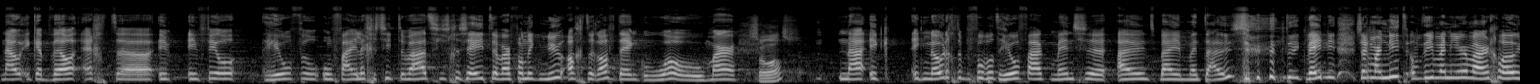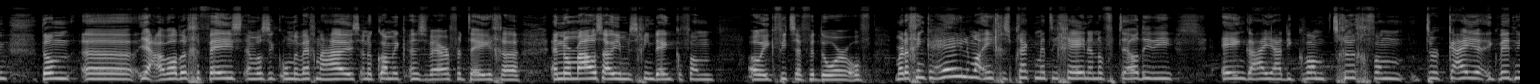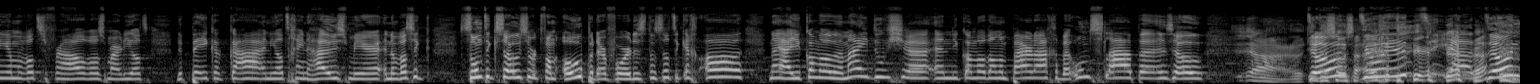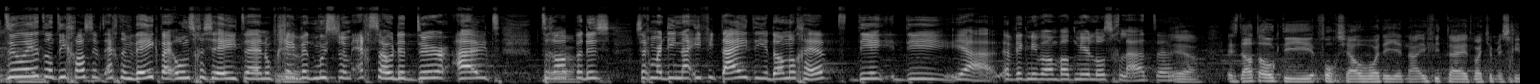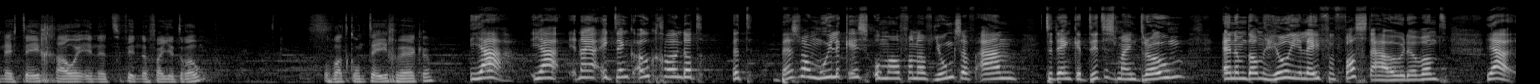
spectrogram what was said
Nou, ik heb wel echt eh, in, in veel, heel veel onveilige situaties gezeten waarvan ik nu achteraf denk, wow. Maar Zoals? nou, ik, ik nodigde bijvoorbeeld heel vaak mensen uit bij mijn thuis. ik weet niet, zeg maar niet op die manier, maar gewoon dan, eh, ja, we hadden gefeest en was ik onderweg naar huis en dan kwam ik een zwerver tegen. En normaal zou je misschien denken van, oh, ik fiets even door. Of, maar dan ging ik helemaal in gesprek met diegene en dan vertelde hij één guy, ja, die kwam terug van Turkije. Ik weet niet helemaal wat zijn verhaal was, maar die had de PKK en die had geen huis meer. En dan was ik, stond ik zo soort van open daarvoor. Dus dan zat ik echt, oh, nou ja, je kan wel bij mij douchen en je kan wel dan een paar dagen bij ons slapen en zo. Ja, don't do it. Ja, don't do it. Want die gast heeft echt een week bij ons gezeten. En op een gegeven moment moesten we hem echt zo de deur uit trappen. Dus zeg maar, die naïviteit die je dan nog hebt, die, die ja, heb ik nu wel wat meer losgelaten. Ja. Is dat ook die, volgens jou woorden, je naïviteit, wat je misschien heeft tegengehouden in het vinden van je droom? Of wat kon tegenwerken? Ja, ja, nou ja, ik denk ook gewoon dat het best wel moeilijk is om al vanaf jongs af aan te denken: dit is mijn droom. En hem dan heel je leven vast te houden. Want ja,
